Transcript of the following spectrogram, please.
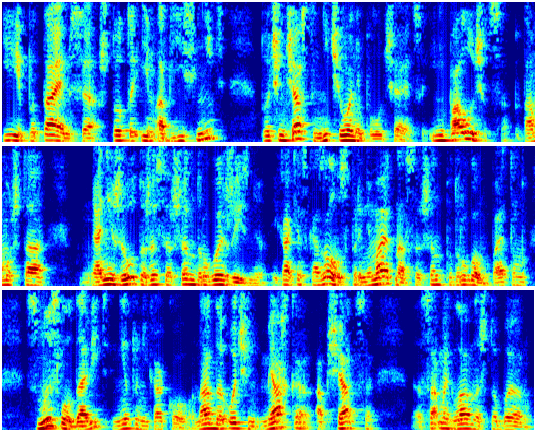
и пытаемся что-то им объяснить, то очень часто ничего не получается. И не получится, потому что они живут уже совершенно другой жизнью. И, как я сказал, воспринимают нас совершенно по-другому. Поэтому смысла давить нету никакого. Надо очень мягко общаться. Самое главное, чтобы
